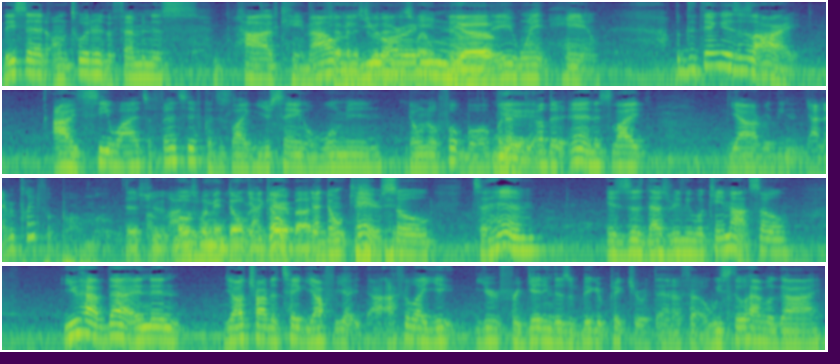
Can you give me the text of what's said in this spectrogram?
They said on Twitter the feminist hive came out, Feminist and you Twitter already know Yep. they went ham. But the thing is, is all right. I see why it's offensive because it's like you're saying a woman don't know football, but at the other end, it's like y'all really y'all never played football. Mo- That's true. of Most women don't really care don't. about Y'all it. I don't care. So to him, it's just that's really what came out. So you have that, and then y'all try to take y'all. yeah, I feel like you, you're forgetting there's a bigger picture with the NFL. We still have a guy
